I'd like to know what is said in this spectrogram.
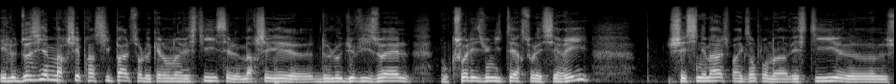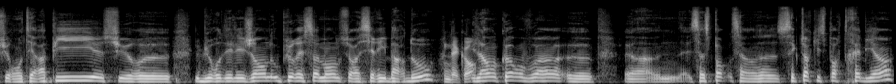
Et le deuxième marché principal sur lequel on investit, c'est le marché euh, de l'audiovisuel, soit les unitaires, soit les séries. Chez Cinémage, par exemple, on a investi euh, sur En Thérapie, sur euh, Le Bureau des légendes, ou plus récemment sur la série Bardot. D'accord. Et là encore, on voit, euh, ça c'est un secteur qui se porte très bien.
